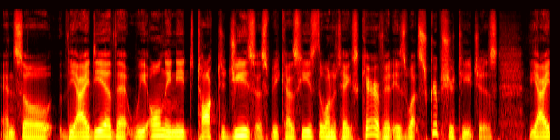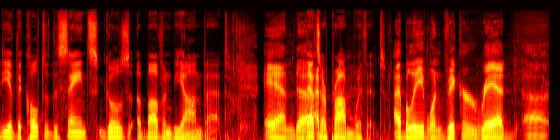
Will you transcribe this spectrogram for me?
And so the idea that we only need to talk to Jesus because he's the one who takes care of it is what Scripture teaches. The idea of the cult of the saints goes above and beyond that. And uh, That's I- our problem with it. I believe when Vicar read uh,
